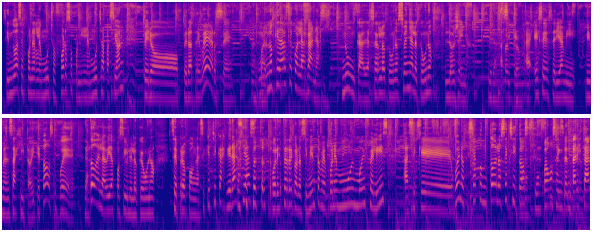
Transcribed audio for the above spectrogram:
Sin dudas es ponerle mucho esfuerzo, ponerle mucha pasión, pero, pero atreverse. No, quedarse con las ganas, nunca, de hacer lo que uno sueña, lo que uno lo llena. Así que ese sería mi, mensajito. Y que todo se puede. Todo en la vida es posible lo que uno se proponga. Así que chicas, gracias por este reconocimiento. Me pone muy, muy feliz. Así que, bueno, que sea con todos los éxitos. Vamos a intentar estar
